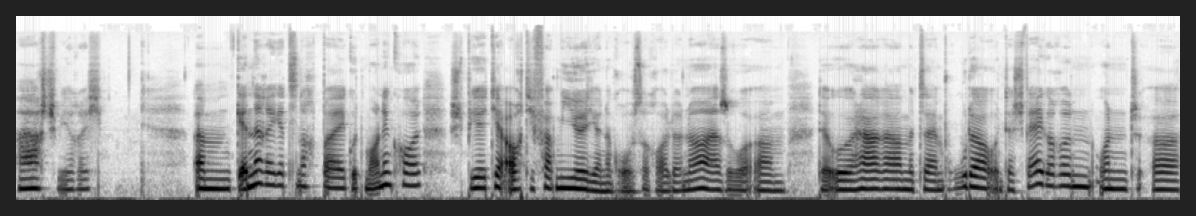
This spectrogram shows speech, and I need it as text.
Ach, schwierig. Ähm, generell jetzt noch bei Good Morning Call spielt ja auch die Familie eine große Rolle. Ne? Also ähm, der Uehara mit seinem Bruder und der Schwägerin und äh,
